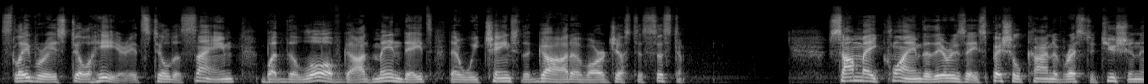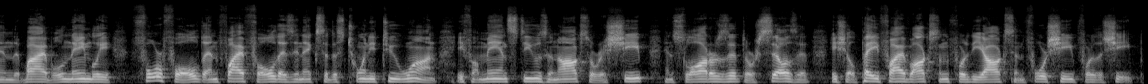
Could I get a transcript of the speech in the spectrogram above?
Slavery is still here, it's still the same, but the law of God mandates that we change the God of our justice system. Some may claim that there is a special kind of restitution in the Bible, namely fourfold and fivefold, as in Exodus 22 1. If a man steals an ox or a sheep and slaughters it or sells it, he shall pay five oxen for the ox and four sheep for the sheep.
